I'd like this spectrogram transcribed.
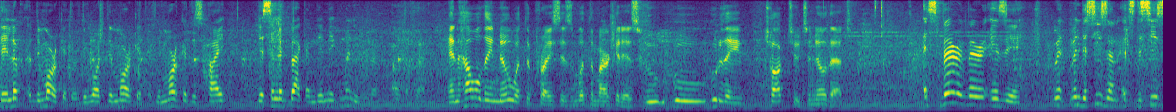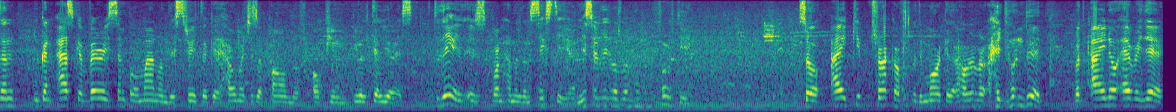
They look at the market or they watch the market. If the market is high, they sell it back and they make money out of that. And how will they know what the price is and what the market is? Who who who do they talk to to know that? It's very, very easy. When, when the season, it's the season, you can ask a very simple man on the street, okay, how much is a pound of opium? He will tell you it's, today it is 160 and yesterday it was 140. So I keep track of the market, however, I don't do it. But I know every day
